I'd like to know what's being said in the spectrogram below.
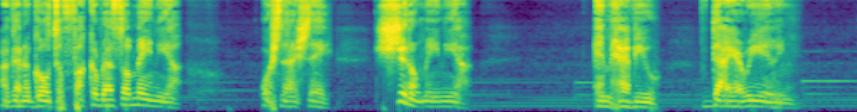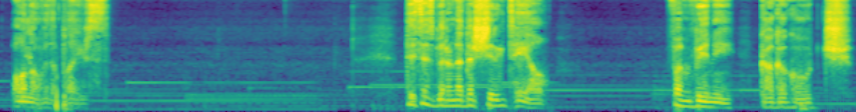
are gonna go to fuck a WrestleMania, or should I say, shitomania, and have you diarrheaing all over the place. This has been another shitty tale Fanvini Kagaguchi.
